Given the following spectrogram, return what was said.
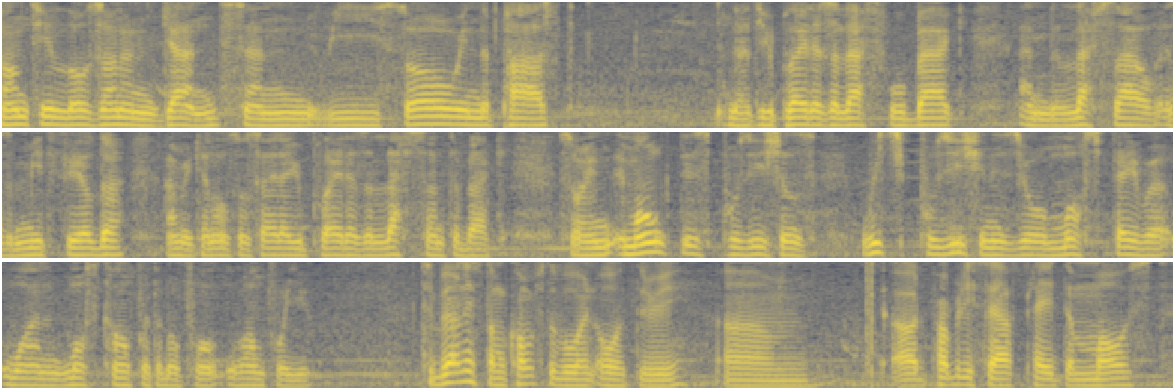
County, Lausanne, and Ghent, and we saw in the past that you played as a left fullback and the left side as a midfielder, and we can also say that you played as a left centre back. So, in, among these positions, which position is your most favorite one, most comfortable for, one for you? To be honest, I'm comfortable in all three. Um, I'd probably say I've played the most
